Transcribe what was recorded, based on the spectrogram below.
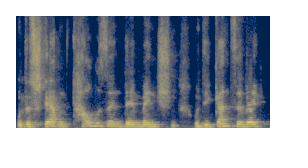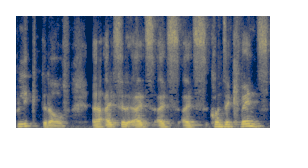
und es sterben tausende Menschen und die ganze Welt blickt drauf. Äh, als, als, als, als Konsequenz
